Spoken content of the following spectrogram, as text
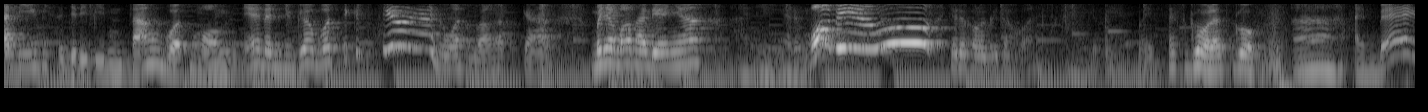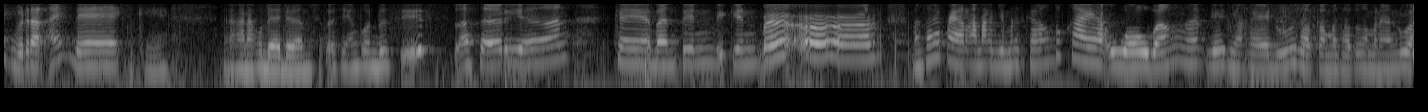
Jadi bisa jadi bintang buat momsnya dan juga buat si kecilnya. Gemas banget kan? Banyak banget hadiahnya. Hadiahnya ada mobil. Wuh. Yaudah kalau gitu aku ke sini aja. Oke, baik. Let's go, let's go. Ah, I'm back. Beneran I'm back. Oke. Anak-anak udah dalam situasi yang kondusif setelah seharian kayak bantuin bikin PR. Masalahnya PR anak zaman sekarang tuh kayak wow banget guys, nggak kayak dulu satu tambah satu sama dengan dua.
